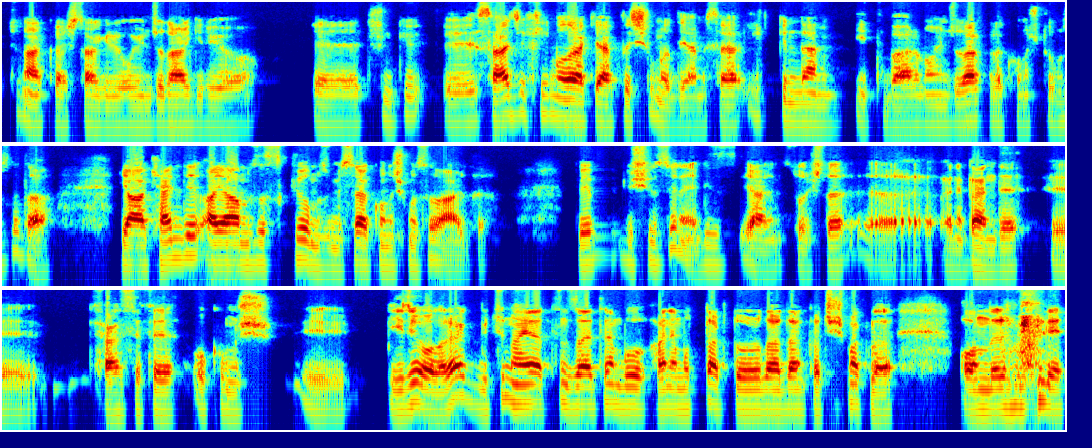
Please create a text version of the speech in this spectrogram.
bütün arkadaşlar giriyor, oyuncular giriyor. E, çünkü e, sadece film olarak yaklaşılmadı. Yani mesela ilk günden itibaren oyuncularla konuştuğumuzda da ya kendi ayağımıza sıkıyor muyuz mesela konuşması vardı. Ve düşünsene biz yani sonuçta e, hani ben de e, felsefe okumuş e, biri olarak bütün hayatın zaten bu hani mutlak doğrulardan kaçışmakla onların böyle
